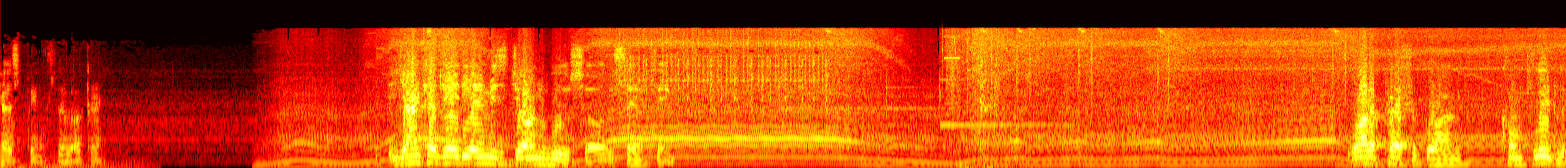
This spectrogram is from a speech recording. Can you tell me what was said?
has pink slip, okay. Yanka JDM is John Woo, so the same thing. What a perfect one completely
